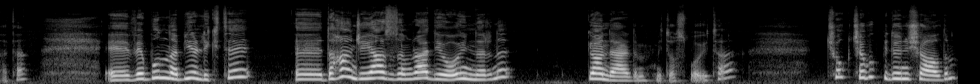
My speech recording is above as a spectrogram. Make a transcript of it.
zaten. E, ve bununla birlikte e, daha önce yazdığım radyo oyunlarını gönderdim Mitos Boyut'a. Çok çabuk bir dönüş aldım.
